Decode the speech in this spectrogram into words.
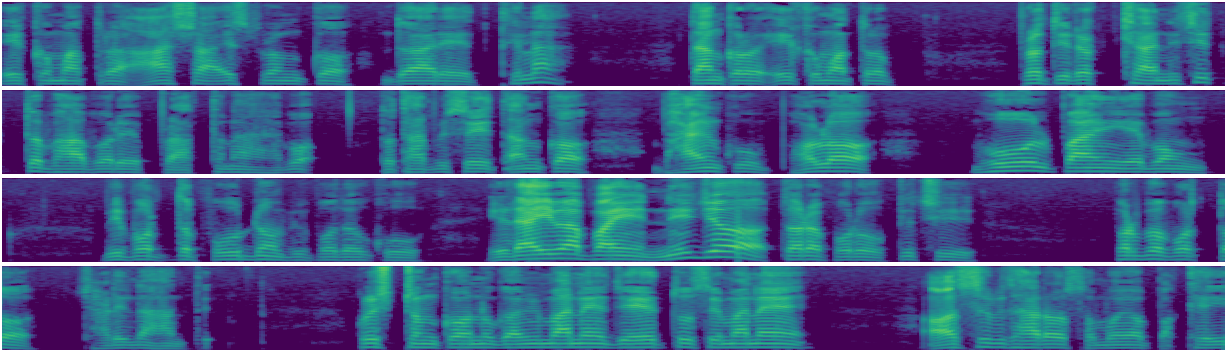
ଏକମାତ୍ର ଆଶା ଈଶ୍ୱରଙ୍କ ଦ୍ୱାରେ ଥିଲା। ତାଙ୍କର ଏକମାତ୍ର ପ୍ରତିରକ୍ଷା ନିଶ୍ଚିତ ଭାବରେ ପ୍ରାର୍ଥନା ହେବ। ତଥାପି ସେ ତାଙ୍କ ଭାଇଙ୍କୁ ଭଲ ଭୁଲ ପାଇଁ ଏବଂ ବିପଦପୂର୍ଣ୍ଣ ବିପଦକୁ ଏଡ଼ାଇବା ପାଇଁ ନିଜ ତରଫରୁ କିଛି ପର୍ବବର୍ତ୍ତ ଛାଡ଼ି ନାହାନ୍ତି କୃଷ୍ଣଙ୍କ ଅନୁଗାମୀମାନେ ଯେହେତୁ ସେମାନେ ଅସୁବିଧାର ସମୟ ପାଖେଇ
